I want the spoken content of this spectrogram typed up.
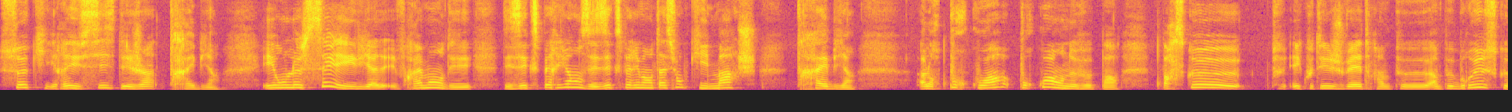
ceux qui réussissent déjà très bien. Et on le sait, il y a vraiment des, expériences, des expérimentations qui marchent très bien. Alors pourquoi Pourquoi on ne veut pas? Parce que écoutez, je vais être un peu, un peu brusque,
